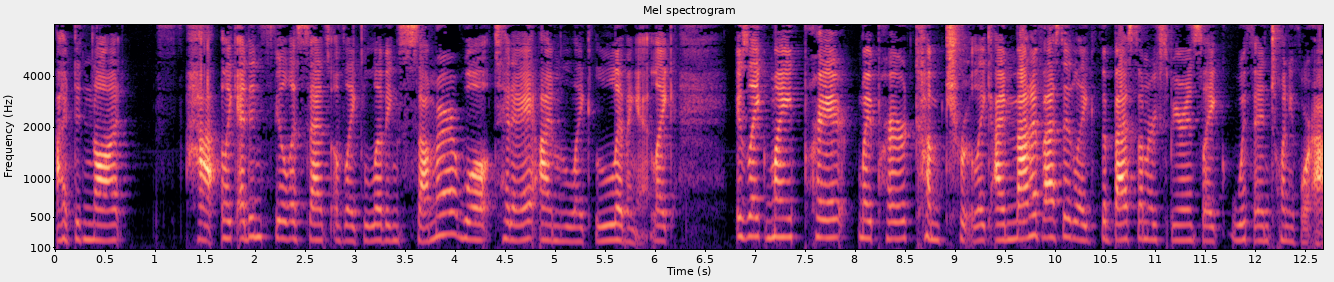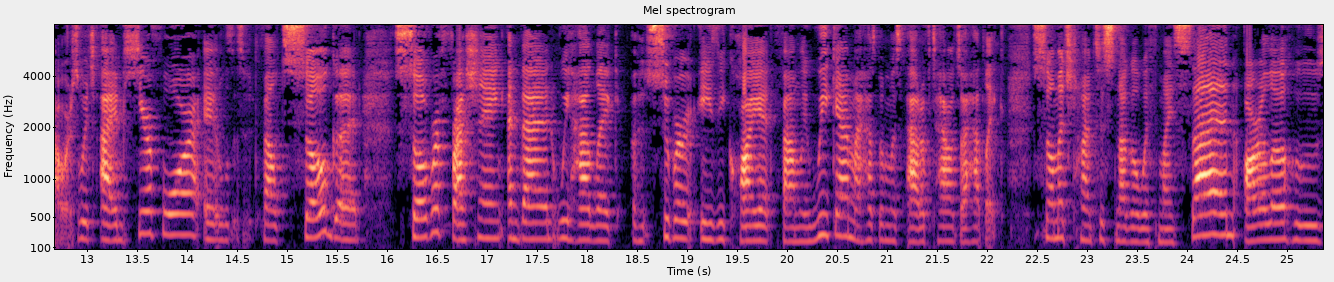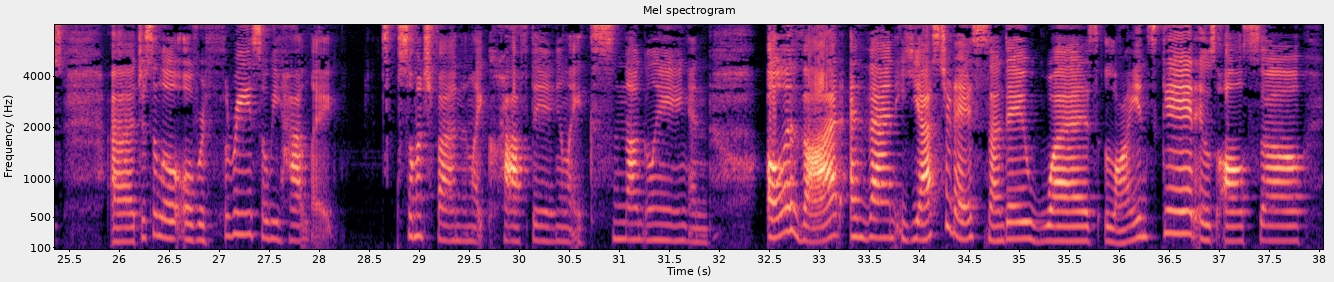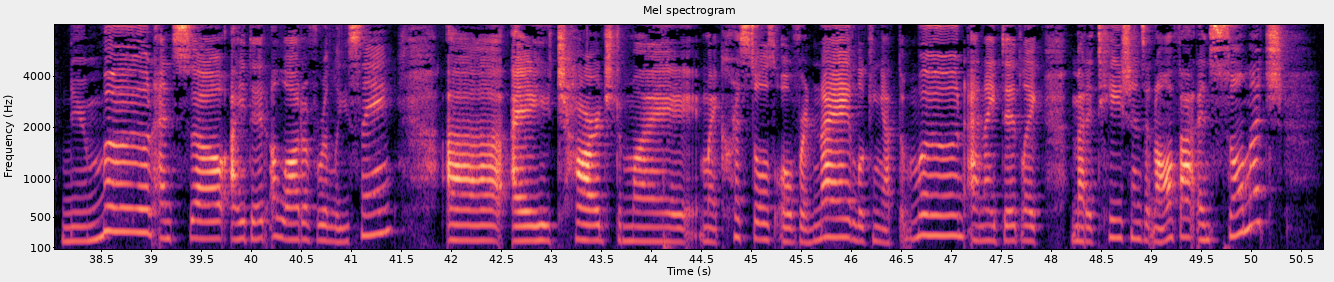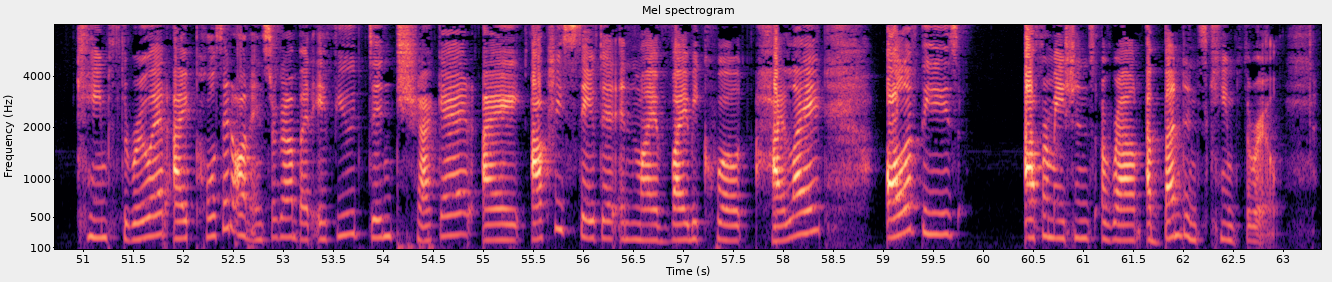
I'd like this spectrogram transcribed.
I did not have like I didn't feel a sense of like living summer? Well, today I'm like living it. Like it's like my prayer my prayer come true like i manifested like the best summer experience like within 24 hours which i'm here for it, felt so good so refreshing and then we had like a super easy quiet family weekend my husband was out of town so i had like so much time to snuggle with my son arlo who's uh, just a little over three so we had like so much fun and like crafting and like snuggling and all of that. And then yesterday, Sunday, was Lionsgate. It was also new moon. And so I did a lot of releasing. Uh, I charged my my crystals overnight, looking at the moon, and I did like meditations and all of that. And so much came through it. I posted on Instagram, but if you didn't check it, I actually saved it in my Vibey quote highlight. All of these affirmations around abundance came through.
